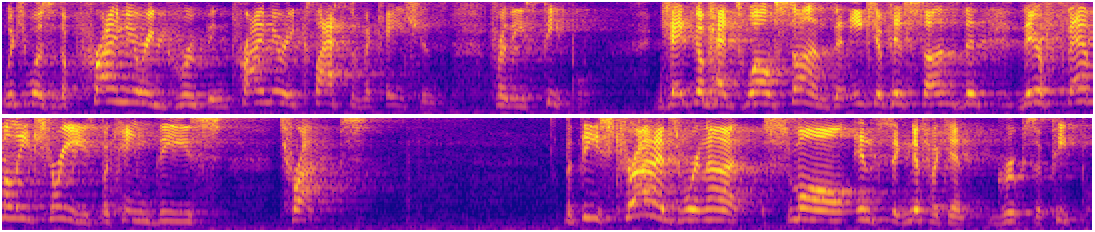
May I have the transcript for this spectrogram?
which was the primary grouping, primary classifications for these people. Jacob had 12 sons, and each of his sons, then their family trees became these tribes. But these tribes were not small, insignificant groups of people.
